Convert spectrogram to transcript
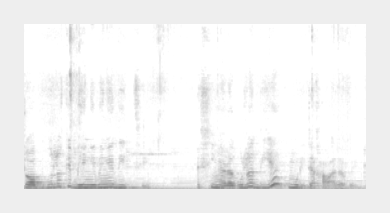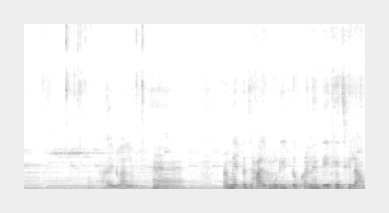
চপগুলোকে ভেঙে ভেঙে দিচ্ছি। সিঙ্গারাগুলো দিয়ে মুড়িটা খাওয়া যাবে। তাই ভালো। হ্যাঁ আমি একটা ঝালমুড়ির দোকানে দেখেছিলাম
